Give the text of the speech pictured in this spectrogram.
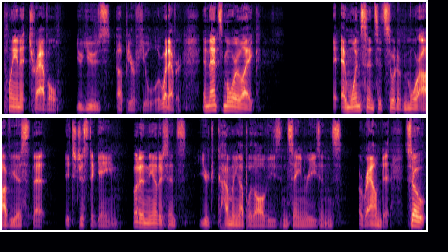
planet travel, you use up your fuel or whatever? And that's more like, in one sense, it's sort of more obvious that it's just a game. But in the other sense, you're coming up with all these insane reasons around it. So,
